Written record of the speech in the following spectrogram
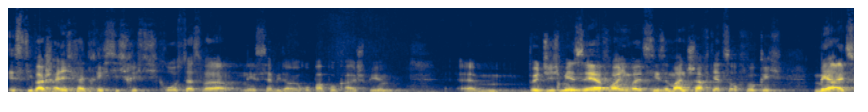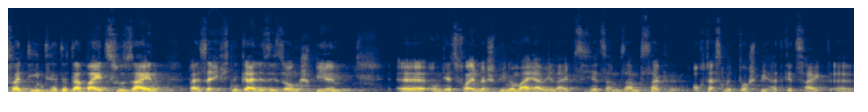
ist die Wahrscheinlichkeit richtig, richtig groß, dass wir nächstes Jahr wieder Europapokal spielen. Ähm, wünsche ich mir sehr, vor allem, weil es diese Mannschaft jetzt auch wirklich mehr als verdient hätte, dabei zu sein, weil sie echt eine geile Saison spielen. Äh, und jetzt vor allem das Spiel nochmal RB Leipzig jetzt am Samstag, auch das Mittwochspiel hat gezeigt, äh,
